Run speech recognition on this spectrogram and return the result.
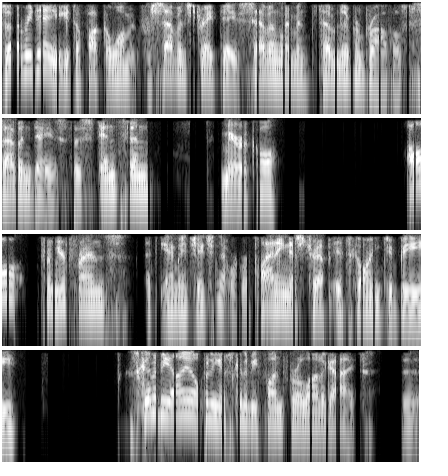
So every day you get to fuck a woman for seven straight days. Seven women, seven different brothels, seven days. The Stinson miracle. All from your friends at the MHH Network. We're planning this trip. It's going to be it's going to be eye-opening. It's going to be fun for a lot of guys. Uh,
